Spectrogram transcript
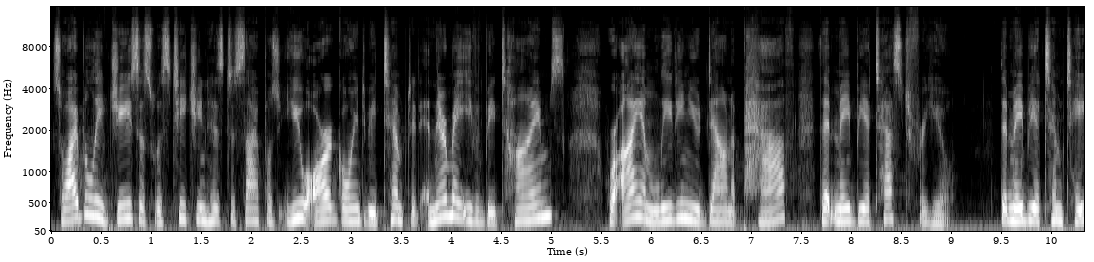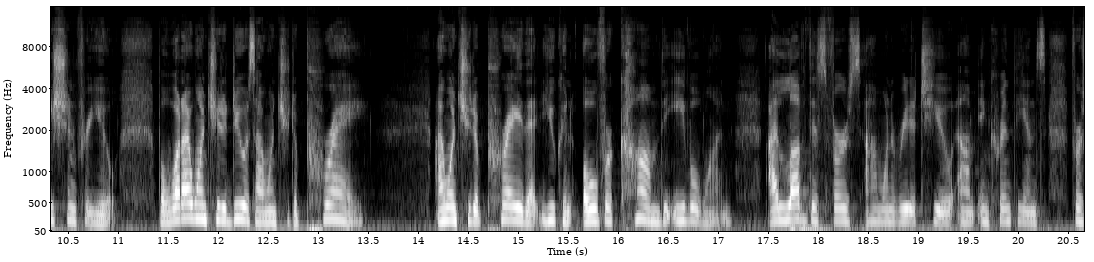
So I believe Jesus was teaching his disciples, you are going to be tempted. And there may even be times where I am leading you down a path that may be a test for you, that may be a temptation for you. But what I want you to do is I want you to pray. I want you to pray that you can overcome the evil one. I love this verse. I want to read it to you um, in Corinthians, 1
